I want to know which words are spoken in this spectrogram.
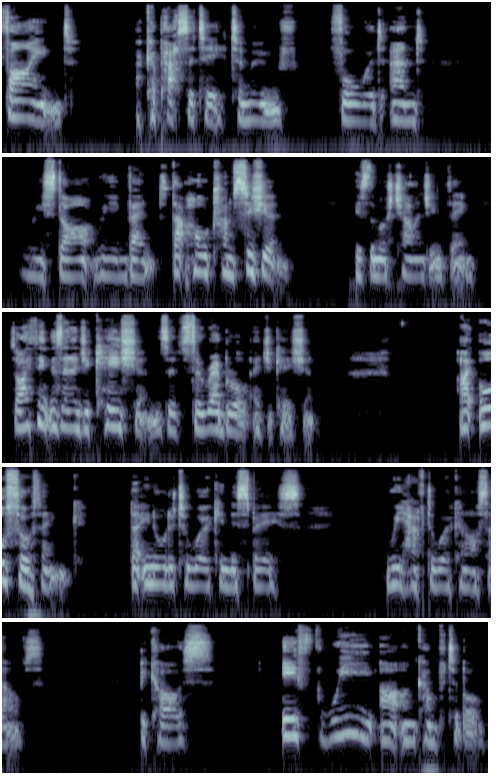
find a capacity to move forward and restart, reinvent. That whole transition is the most challenging thing. So I think there's an education, there's a cerebral education. I also think that in order to work in this space, we have to work on ourselves. Because if we are uncomfortable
